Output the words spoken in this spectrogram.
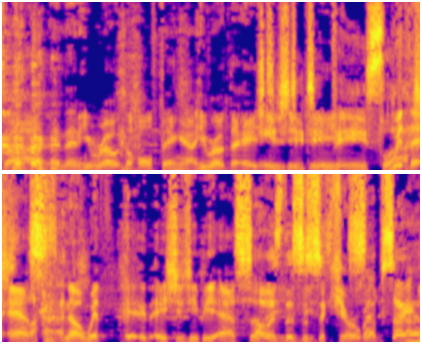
dot, and then he wrote the whole thing out. He wrote the HTTP, HTTP slash with the S. slash. No, with uh, HTTPS. So oh, that is he this a secure sa- website?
